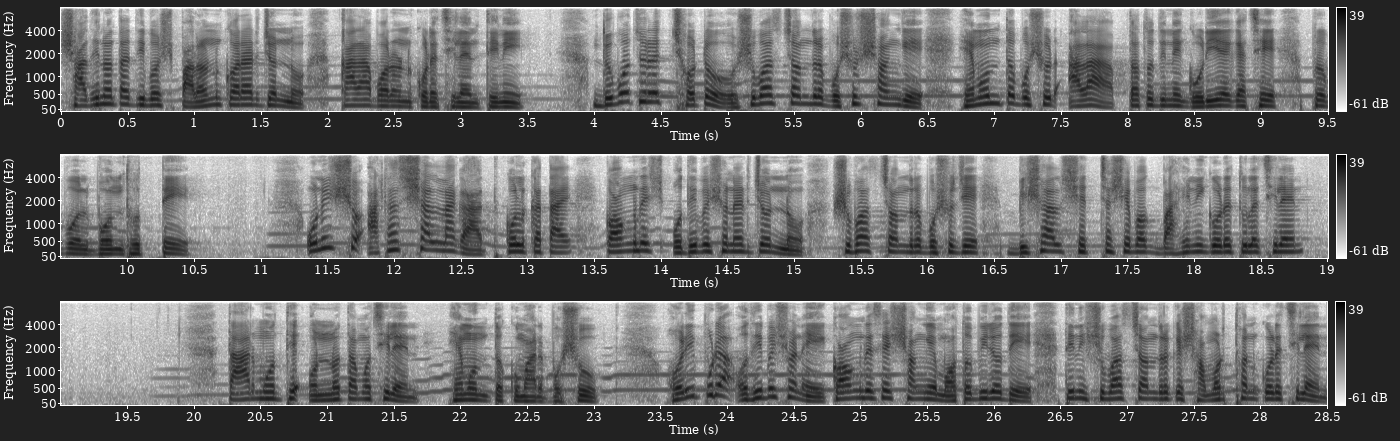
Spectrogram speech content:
স্বাধীনতা দিবস পালন করার জন্য কারাবরণ করেছিলেন তিনি। দুবছরের ছোট সুভাষচন্দ্র বসুর সঙ্গে হেমন্ত বসুর আলাপ ততদিনে গড়িয়ে গেছে প্রবল বন্ধুত্বে। উনিশশো আঠাশ সাল নাগাদ কলকাতায় কংগ্রেস অধিবেশনের জন্য সুভাষচন্দ্র বসু যে বিশাল স্বেচ্ছাসেবক বাহিনী গড়ে তুলেছিলেন তার মধ্যে অন্যতম ছিলেন হেমন্ত কুমার বসু। হরিপুরা অধিবেশনে কংগ্রেসের সঙ্গে মতবিরোধে তিনি সুভাষচন্দ্রকে সমর্থন করেছিলেন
